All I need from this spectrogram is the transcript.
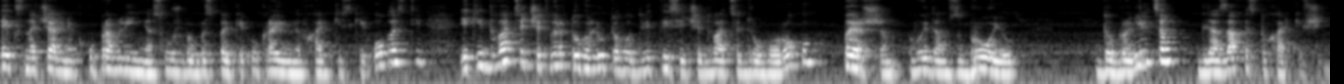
екс-начальник управління Служби безпеки України в Харківській області, який 24 лютого 2022 року першим видав зброю добровільцям для захисту Харківщини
